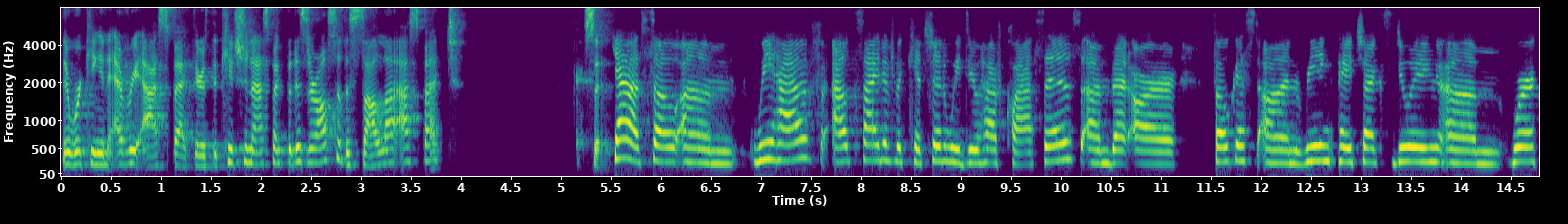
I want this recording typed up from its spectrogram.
they're working in every aspect. There's the kitchen aspect, but is there also the sala aspect? So Yeah, so um, we have outside of the kitchen, we do have classes um, that are focused on reading paychecks, doing um, work,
